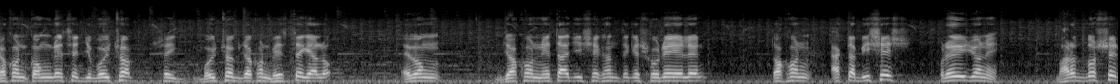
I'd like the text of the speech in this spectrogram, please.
যখন কংগ্রেসের যে বৈঠক, সেই বৈঠক যখন ভেস্তে গেল এবং যখন নেতাজি সেখান থেকে সরে এলেন, তখন একটা বিশেষ প্রয়োজনে ভারতবর্ষের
